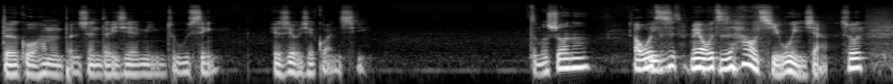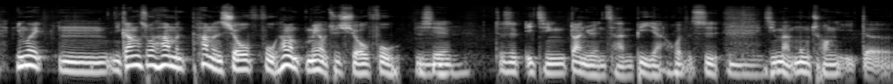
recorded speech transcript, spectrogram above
德国他们本身的一些民族性也是有一些关系？怎么说呢？啊，我只是没有，我只是好奇问一下，说，因为嗯，你刚刚说他们他们修复，他们没有去修复一些就是已经断垣残壁啊，或者是已经满目疮痍的，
